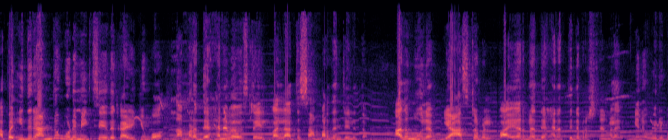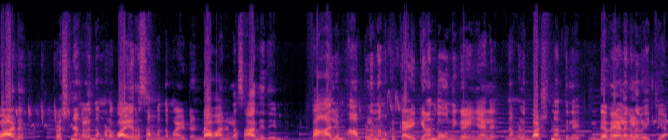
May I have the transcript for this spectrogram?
അപ്പൊ ഇത് രണ്ടും കൂടി മിക്സ് ചെയ്ത് കഴിക്കുമ്പോൾ നമ്മുടെ ദഹന വ്യവസ്ഥയിൽ വല്ലാത്ത സമ്മർദ്ദം ചെലുത്താം. അതുമൂലം ഗ്യാസ് ട്രബിൾ വയറിലെ ദഹനത്തിന്റെ പ്രശ്നങ്ങൾ ഇങ്ങനെ ഒരുപാട് പ്രശ്നങ്ങൾ നമ്മുടെ വയറ് സംബന്ധമായിട്ട് ഉണ്ടാവാനുള്ള സാധ്യതയുണ്ട്. പാലും ആപ്പിളും നമുക്ക് കഴിക്കണം തോന്നി കഴിഞ്ഞാൽ നമ്മൾ ഭക്ഷണത്തിൽ ഇടവേളകൾ വയ്ക്കുക.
